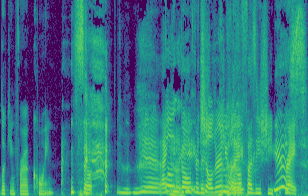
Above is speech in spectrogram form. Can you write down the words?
looking for a coin. so, yeah, I Well, can go for the children cute little like- fuzzy sheep. Right.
